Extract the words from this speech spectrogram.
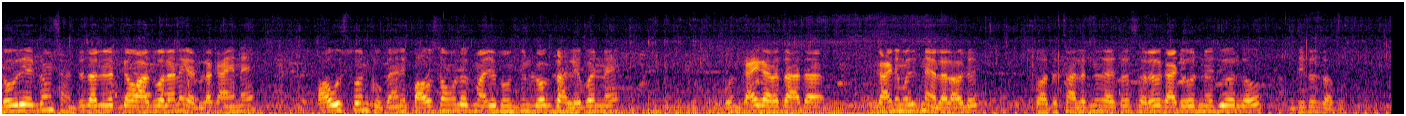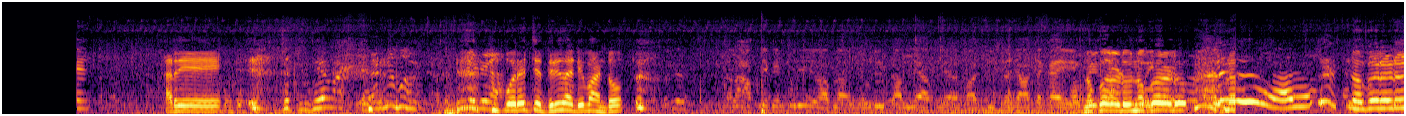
गौरी एकदम शांत चाललेल्या किंवा वाजवायला नाही घेतला काय नाही. पाऊस पण खूप आहे आणि पावसामुळेच माझे दोन तीन ब्लॉक झाले पण नाही. पण काय करायचं आता गाडीमध्येच न्यायला लावलेत सो आता चालत नाही जायचं सरळ गाडीवर नदीवर जाऊ तिथंच जाऊ. अरे. परत छत्रीसाठी बांधतो नको रडू नको रडू. नको रडू.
